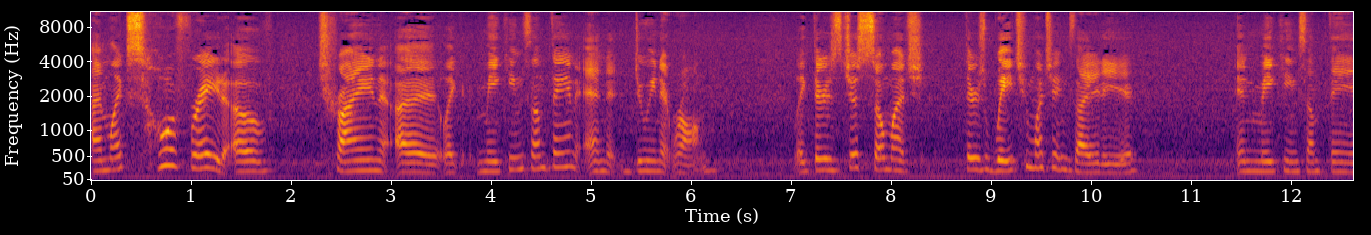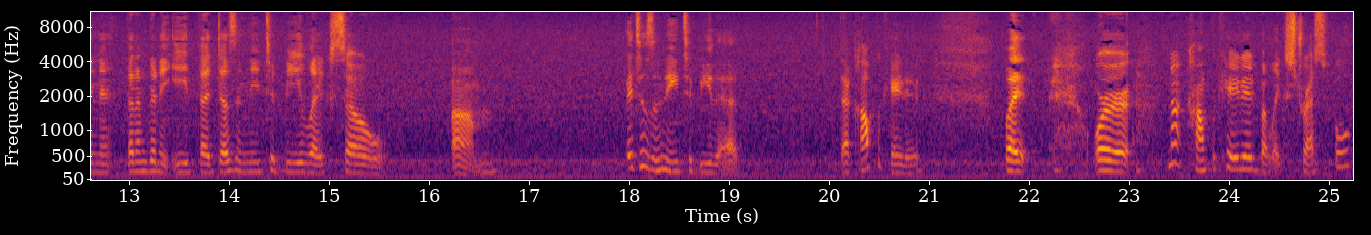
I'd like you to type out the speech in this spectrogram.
I'm, like, so afraid of trying uh like making something and doing it wrong. Like there's just so much there's way too much anxiety in making something that I'm going to eat that doesn't need to be like so um it doesn't need to be that that complicated. But or not complicated but like stressful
